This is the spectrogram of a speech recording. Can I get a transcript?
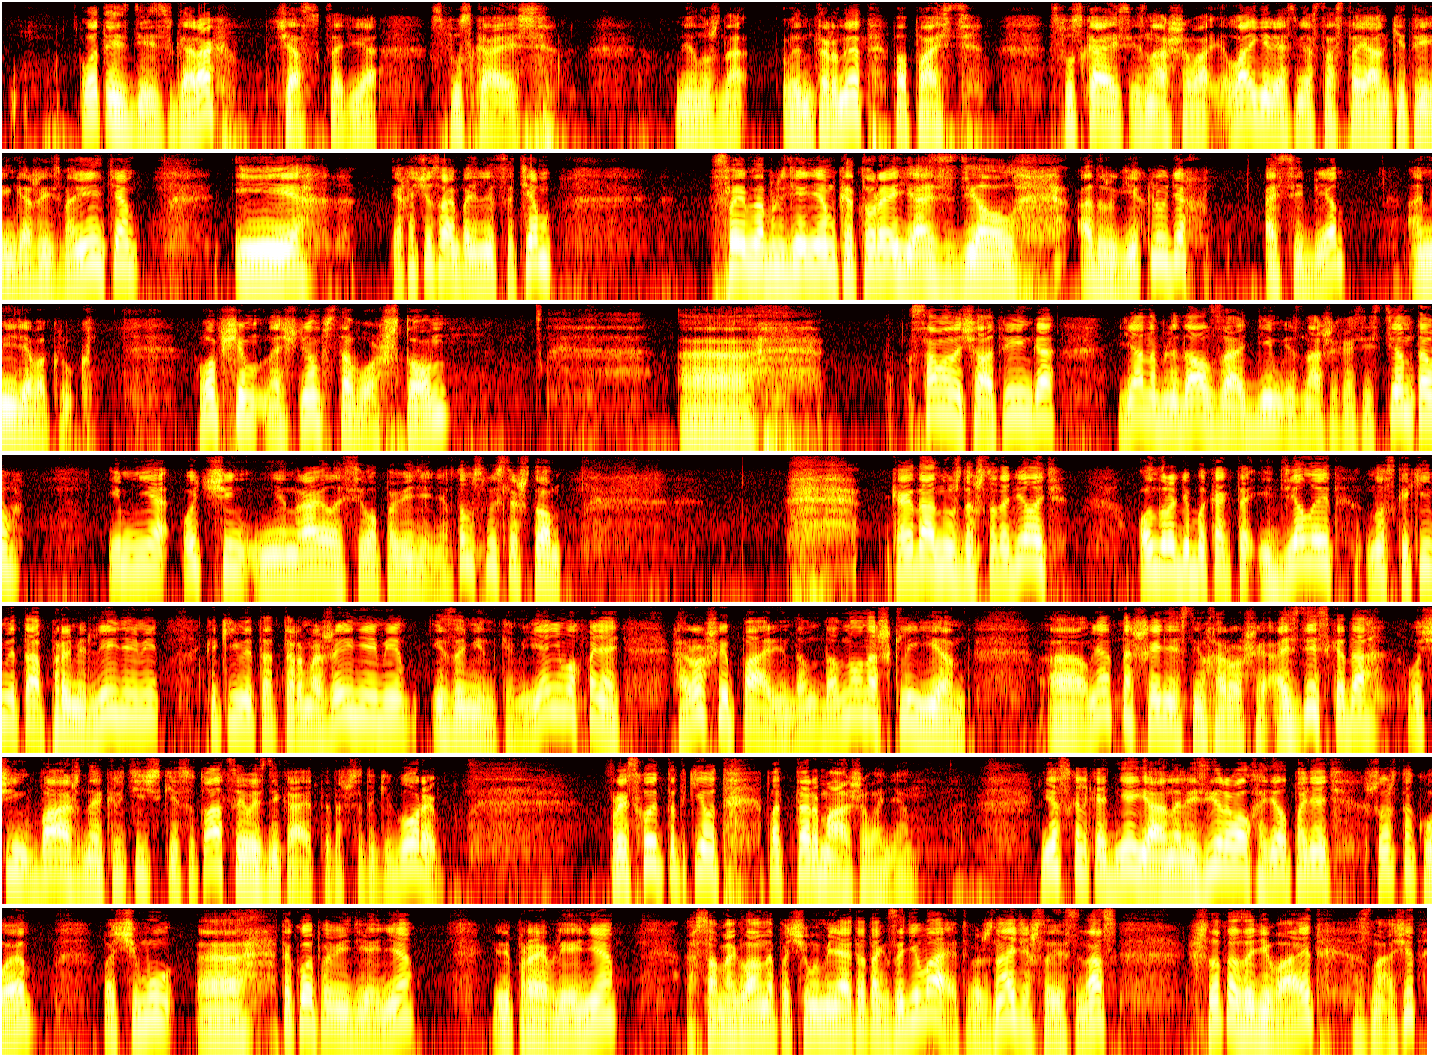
Вот и здесь, в горах. Сейчас, кстати, я спускаюсь. Мне нужно в интернет попасть. Спускаюсь из нашего лагеря, с места стоянки тренинга «Жизнь в моменте». И я хочу с вами поделиться тем, своим наблюдением, которое я сделал о других людях, о себе, о мире вокруг. В общем, начнем с того, что э, с самого начала тренинга я наблюдал за одним из наших ассистентов, и мне очень не нравилось его поведение. В том смысле, что когда нужно что-то делать, он вроде бы как-то и делает, но с какими-то промедлениями, какими-то торможениями и заминками. Я не мог понять, хороший парень, дав давно наш клиент, э, у меня отношения с ним хорошие. А здесь, когда очень важные критические ситуации возникают, это все-таки горы, происходят такие вот подтормаживания. Несколько дней я анализировал, хотел понять, что же такое, почему э, такое поведение или проявление – а самое главное, почему меня это так задевает. Вы же знаете, что если нас что-то задевает, значит,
